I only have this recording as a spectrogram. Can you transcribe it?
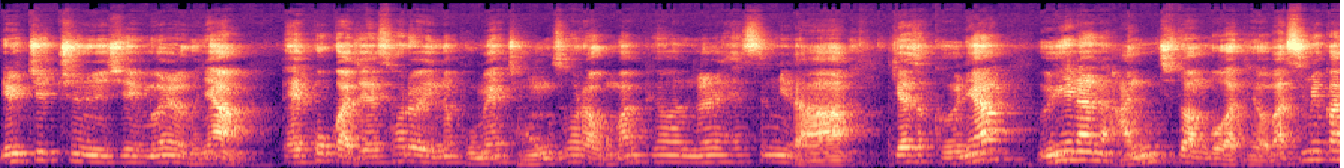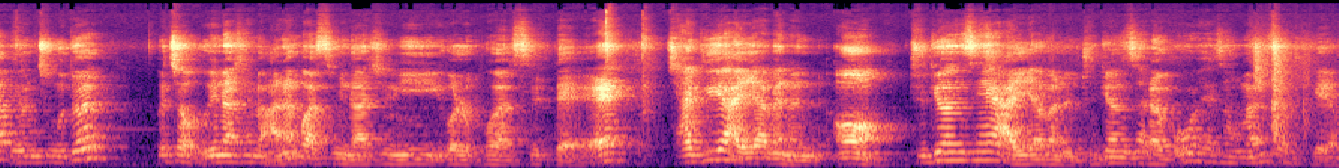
일지춘심을 그냥 배꼽까지 서려 있는 봄의 정서라고만 표현을 했습니다. 그래서 그냥 의인화는 안 지도 한 것 같아요. 맞습니까 배운 친구들? 그렇죠. 의인화 설명 안 한 것 같습니다. 지금 이, 이걸로 보았을 때 자기의 알려면은 어 주견세 알려면은 주견세라고 해석만 써볼게요.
